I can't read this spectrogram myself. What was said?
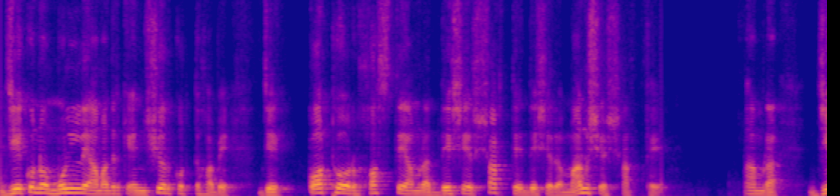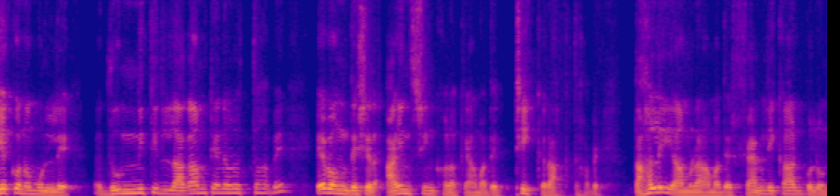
যে কোনো মূল্যে আমাদেরকে এনশিওর করতে হবে যে কঠোর হস্তে আমরা দেশের স্বার্থে, দেশের মানুষের স্বার্থে আমরা যে কোনো মূল্যে দুর্নীতির লাগাম টেনে ধরতে হবে এবং দেশের আইন শৃঙ্খলাকে আমাদের ঠিক রাখতে হবে। তাহলেই আমরা আমাদের ফ্যামিলি কার্ড বলুন,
